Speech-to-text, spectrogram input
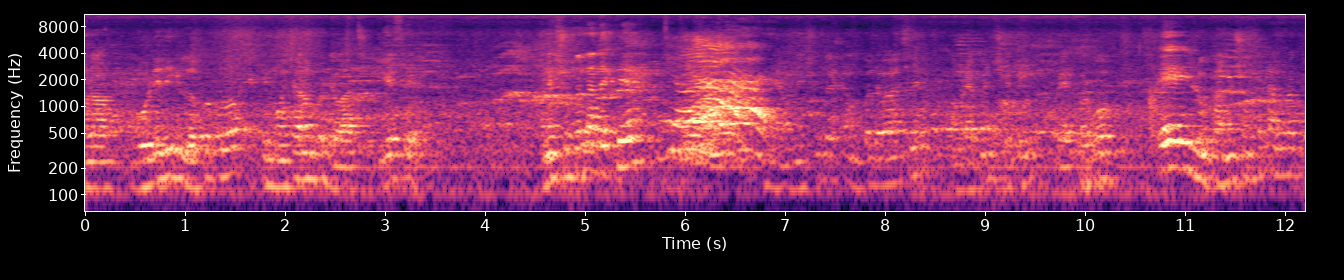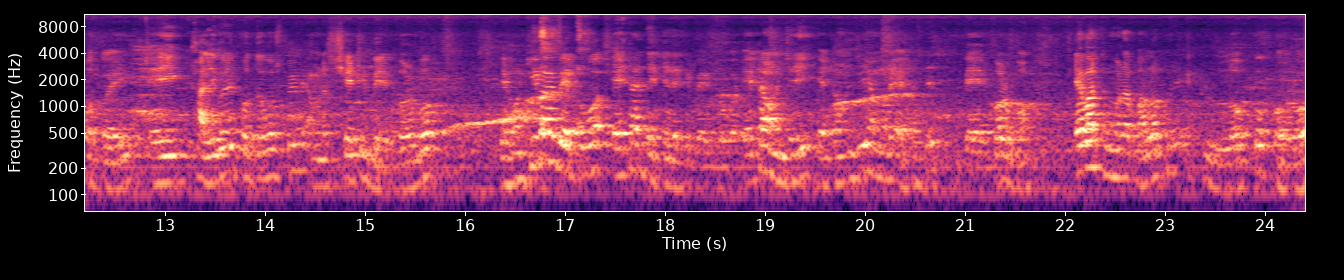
তোমরা বোর্ডের দিকে লক্ষ্য করো একটি মশার অঙ্ক দেওয়া আছে ঠিক আছে? অনেক সুন্দর না দেখতে? হ্যাঁ, অনেক সুন্দর একটা অঙ্ক দেওয়া আছে। আমরা এখন সেটি বের করব। এই লুকানো সংখ্যাটা আমরা কত? এই এই খালি করে কত বসবে? আমরা সেটি বের করব। এখন কীভাবে বের করব? এটা দেখে দেখে বের করব। এটা অনুযায়ী এটা অনুযায়ী আমরা এটাতে বের করব। এবার তোমরা ভালো করে একটু লক্ষ্য করো।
